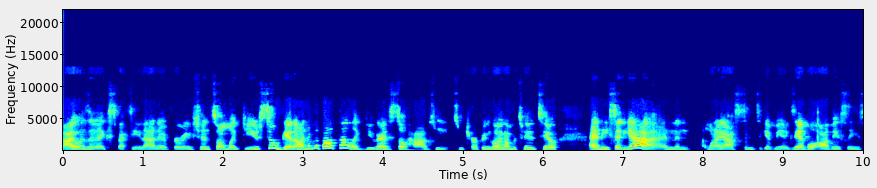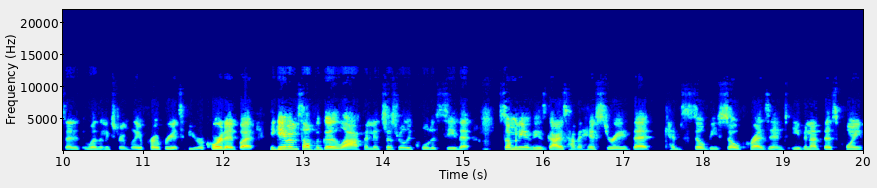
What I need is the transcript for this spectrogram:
I wasn't expecting that information. So I'm like, do you still get on him about that? Like, do you guys still have some, some chirping going on between the two? And he said, yeah. And then when I asked him to give me an example, obviously he said it wasn't extremely appropriate to be recorded, but he gave himself a good laugh. And it's just really cool to see that so many of these guys have a history that can still be so present even at this point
